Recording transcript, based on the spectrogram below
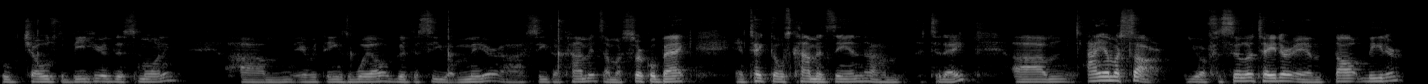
who've chose to be here this morning. Um, everything's well. Good to see you, Amir. I see the comments. I'm gonna circle back and take those comments in um, today. Um, I am Asar, your facilitator and thought leader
